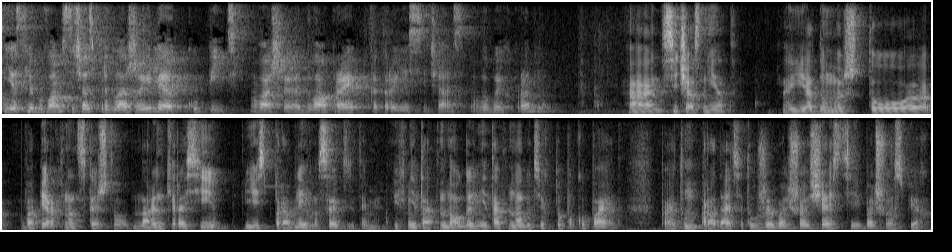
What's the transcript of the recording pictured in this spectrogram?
если бы вам сейчас предложили купить ваши два проекта, которые есть сейчас, вы бы их продали? А, сейчас нет. Я думаю, что, во-первых, надо сказать, что на рынке России есть проблемы с экзитами. Их не так много, не так много тех, кто покупает. Поэтому продать это уже большое счастье и большой успех.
